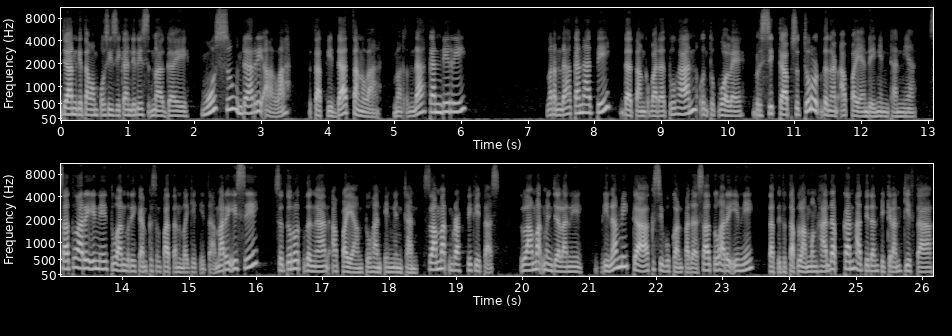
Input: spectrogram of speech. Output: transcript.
Jangan kita memposisikan diri sebagai musuh dari Allah, tetapi datanglah merendahkan diri, merendahkan hati, datang kepada Tuhan untuk boleh bersikap seturut dengan apa yang diinginkannya. Satu hari ini Tuhan berikan kesempatan bagi kita. Mari isi seturut dengan apa yang Tuhan inginkan. Selamat beraktivitas. Selamat menjalani dinamika kesibukan pada satu hari ini, tapi tetaplah menghadapkan hati dan pikiran kita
